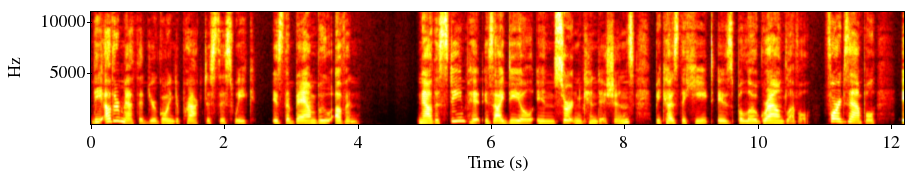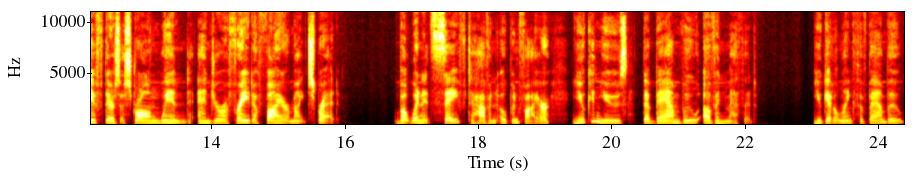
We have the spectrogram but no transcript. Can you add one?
The other method you're going to practice this week is the bamboo oven. Now, the steam pit is ideal in certain conditions because the heat is below ground level. For example, if there's a strong wind and you're afraid a fire might spread. But when it's safe to have an open fire, you can use the bamboo oven method. You get a length of bamboo,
